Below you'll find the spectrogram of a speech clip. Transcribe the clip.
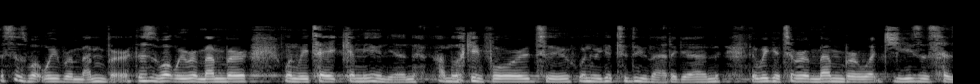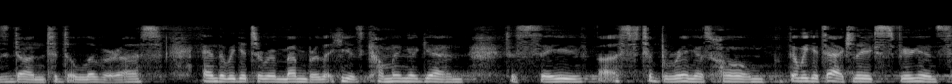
This is what we remember. This is what we remember when we take communion. I'm looking forward to when we get to do that again. That we get to remember what Jesus has done to deliver us. And that we get to remember that He is coming again to save us, to bring us home. That we get to actually experience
